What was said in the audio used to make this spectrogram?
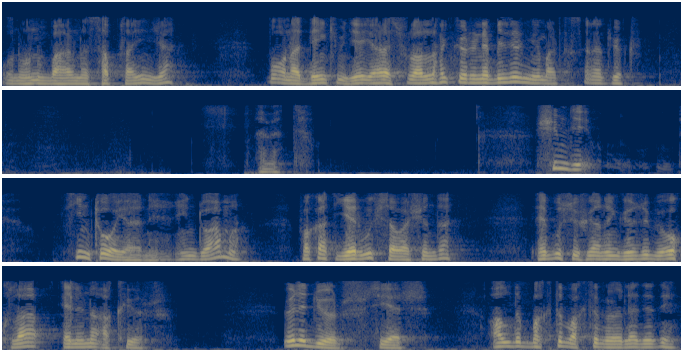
Onu onun bağrına saplayınca bu ona denk mi diye ya Resulallah görünebilir miyim artık sana diyor. Evet. Şimdi Hindu yani. Hindu ama fakat Yermük Savaşı'nda Ebu Süfyan'ın gözü bir okla eline akıyor. Öyle diyor Siyer. Aldı baktı baktı böyle dedi.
